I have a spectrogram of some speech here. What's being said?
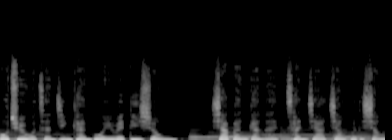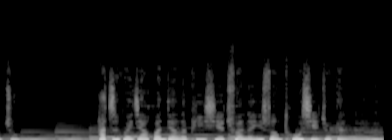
过去我曾经看过一位弟兄下班赶来参加教会的小组，他只回家换掉了皮鞋，穿了一双拖鞋就赶来了，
